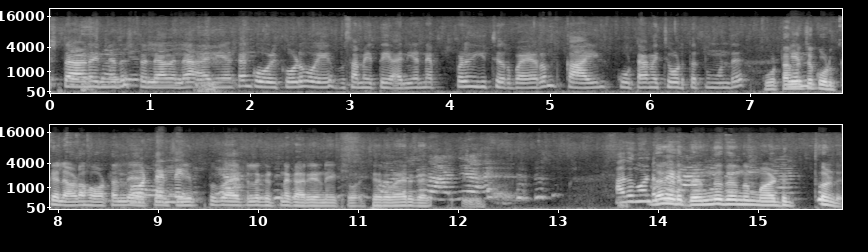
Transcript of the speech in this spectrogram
ഇഷ്ടമാണ് ഇന്നത് ഇഷ്ടമല്ല എന്നല്ല. അനിയേട്ടൻ കോഴിക്കോട് പോയ സമയത്ത് അനിയേട്ടൻ എപ്പോഴും ഈ ചെറുപയറും കായും കൂട്ടാൻ വെച്ച് കൊടുത്തിട്ടും കൊണ്ട് കൂട്ടാൻ വെച്ച് കൊടുക്കല്ല. അവിടെ ഹോട്ടലിൽ കിട്ടുന്ന കറിയാണ് ചെറുപയർ കറി. അതുകൊണ്ട് തിന്ന് മടുത്തോണ്ട്.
